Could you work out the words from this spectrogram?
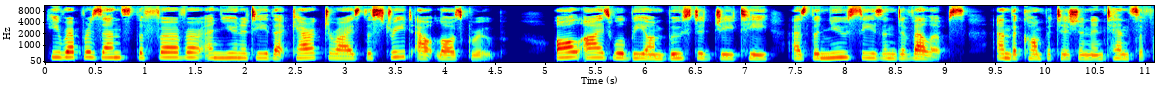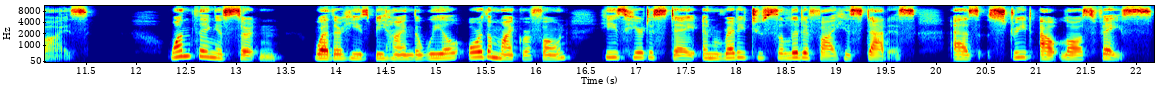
He represents the fervor and unity that characterize the Street Outlaws group. All eyes will be on Boosted GT as the new season develops, and the competition intensifies. One thing is certain, whether he's behind the wheel or the microphone, he's here to stay and ready to solidify his status as Street Outlaw's face.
